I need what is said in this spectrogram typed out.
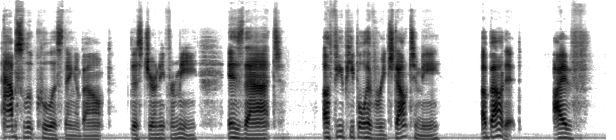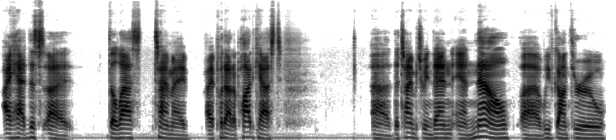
absolute coolest thing about this journey for me is that a few people have reached out to me about it. I've I had this uh, the last time I I put out a podcast. Uh, the time between then and now, uh, we've gone through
